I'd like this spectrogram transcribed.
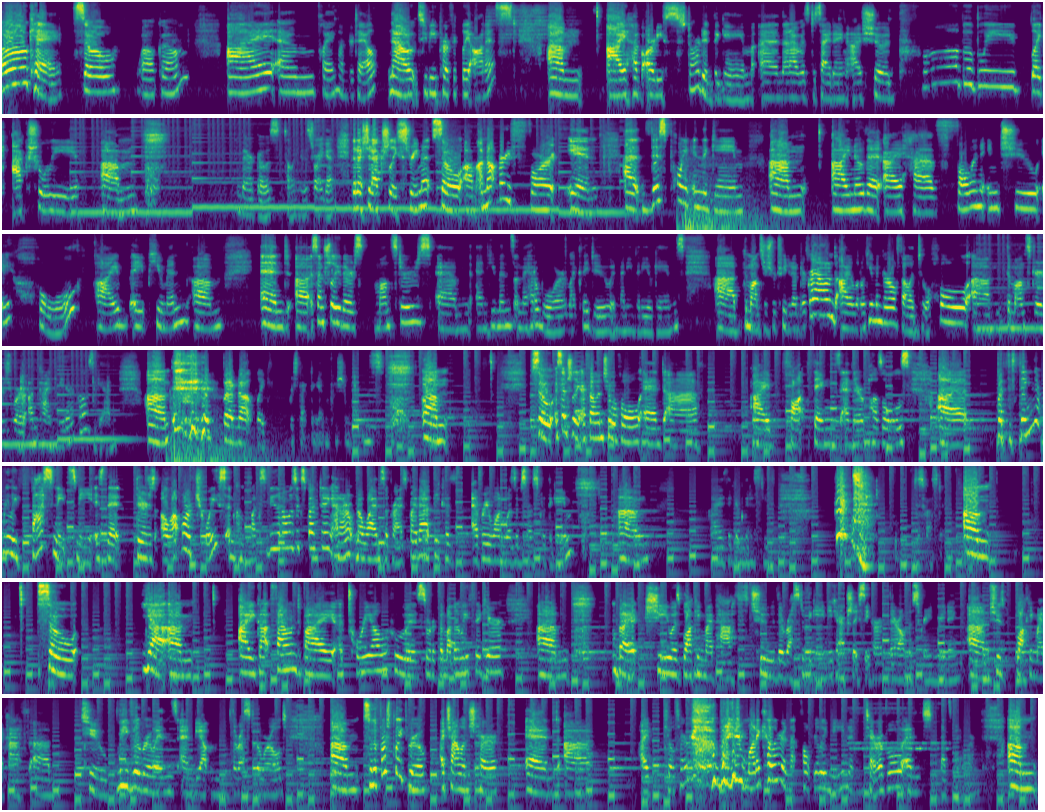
Okay, so welcome. I am playing Undertale. Now, to be perfectly honest, um, I have already started the game, and then I was deciding I should probably, like, actually, um, there it goes, telling me the story again, that I should actually stream it, so um, I'm not very far in. At this point in the game, um, I know that I have fallen into a hole. I, a human, um, and uh, essentially there's monsters um, and humans, and they had a war, like they do in many video games. Uh, the monsters retreated underground. I, a little human girl, fell into a hole. Um, the monsters were unkind to me. There it goes again. Um, but I'm not like respecting it and pushing buttons. Um, so essentially, I fell into a hole and. Uh, I fought things and there are puzzles. Uh, but the thing that really fascinates me is that there's a lot more choice and complexity than I was expecting, and I don't know why I'm surprised by that because everyone was obsessed with the game. Um, I think I'm gonna sneeze. Disgusting. Um, so, yeah, um, I got found by a Toriel, who is sort of the motherly figure. Um, but she was blocking my path to the rest of the game. You can actually see her there on the screen reading. Um, she was blocking my path um, to leave the ruins and be out in the rest of the world. Um, so the first playthrough, I challenged her, and uh, I killed her, but I didn't want to kill her, and that felt really mean and terrible, and that's my alarm. Um,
